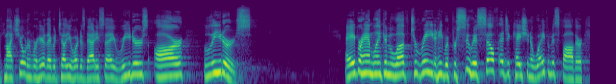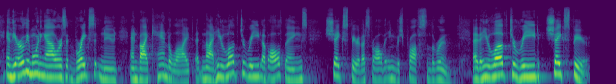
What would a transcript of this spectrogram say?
If my children were here, they would tell you, what does daddy say? Readers are leaders. Abraham Lincoln loved to read, and he would pursue his self education away from his father in the early morning hours, at breaks at noon, and by candlelight at night. He loved to read, of all things, Shakespeare. That's for all the English profs in the room. Uh, he loved to read Shakespeare.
